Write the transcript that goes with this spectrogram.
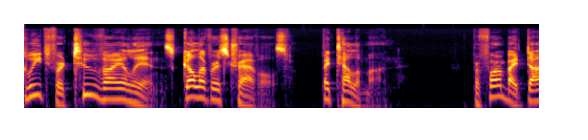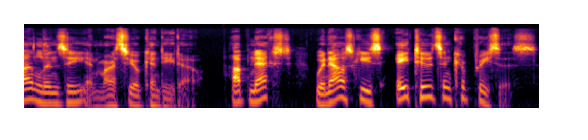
Suite for Two Violins, Gulliver's Travels by Telemann. Performed by Dawn Lindsay and Marcio Candido. Up next, Wieniawski's Etudes and Caprices.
